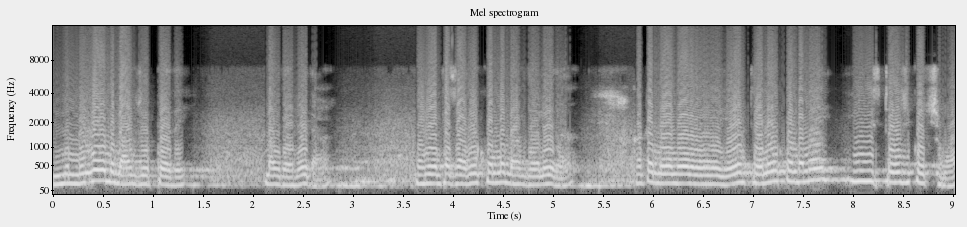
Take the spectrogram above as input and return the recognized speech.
ను- నువ్వేమి నాకు చెప్పేది. నాకు తెలియదా నేను ఇంత చదువుకున్నా నాకు తెలియదా అంటే నేను ఏం తెలియకుండానే ఈ స్టేజ్కి వచ్చినా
